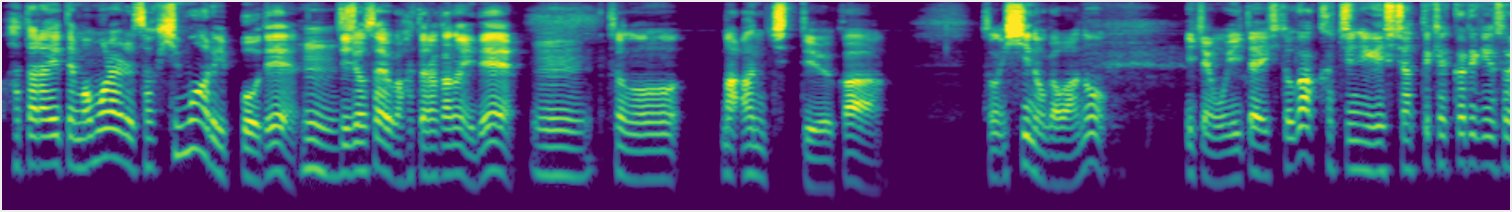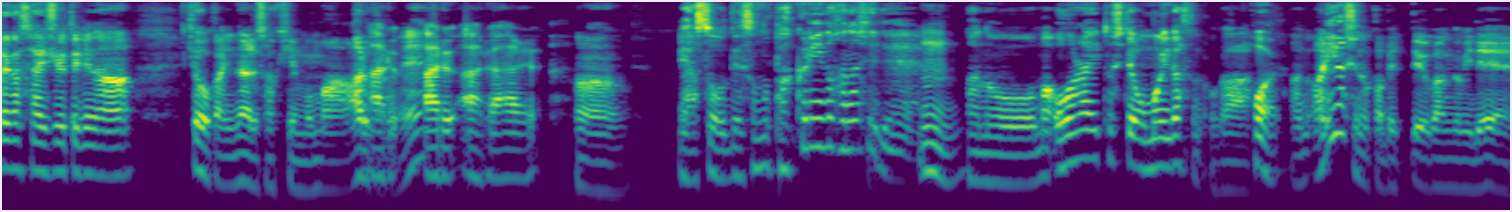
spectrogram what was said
働いて守られる作品もある一方で、うん自浄作用が働かないで、うん。その、まあアンチっていうか、その火の側の意見を言いたい人が勝ち逃げしちゃって、結果的にそれが最終的な評価になる作品もまああるかある、らね。ある、ある、ある。うん。いや、そう。で、そのパクリの話で、うん。あの、まあ、お笑いとして思い出すのが、はいあの、有吉の壁っていう番組で、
